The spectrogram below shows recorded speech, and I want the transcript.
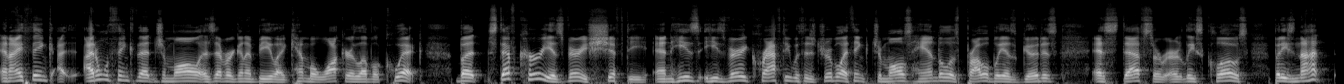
And I think I, I don't think that Jamal is ever going to be like Kemba Walker level quick, but Steph Curry is very shifty and he's he's very crafty with his dribble. I think Jamal's handle is probably as good as as Steph's or, or at least close, but he's not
